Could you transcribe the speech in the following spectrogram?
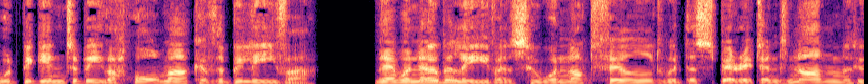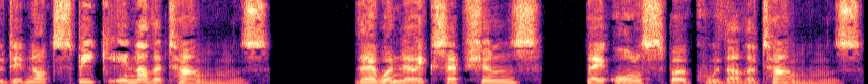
would begin to be the hallmark of the believer. There were no believers who were not filled with the Spirit and none who did not speak in other tongues. There were no exceptions, they all spoke with other tongues.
